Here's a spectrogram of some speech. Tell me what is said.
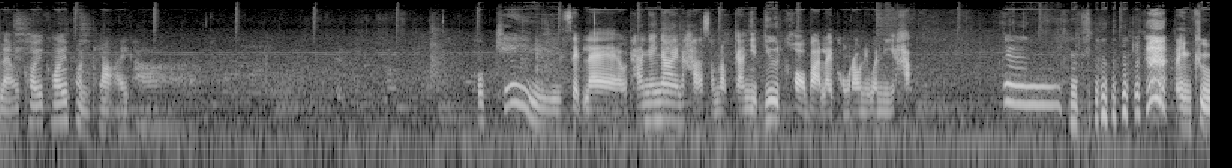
แล้วค่อยๆผ่อนคลายค่ะ โอเค เสร็จแล้วท่าง่าย ๆนะคะสำหรับการเหยียดยืดคอบาดไหล่ของเราในวันนี้ค่ะตึง thank you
